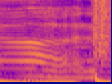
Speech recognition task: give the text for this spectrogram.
la, la.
